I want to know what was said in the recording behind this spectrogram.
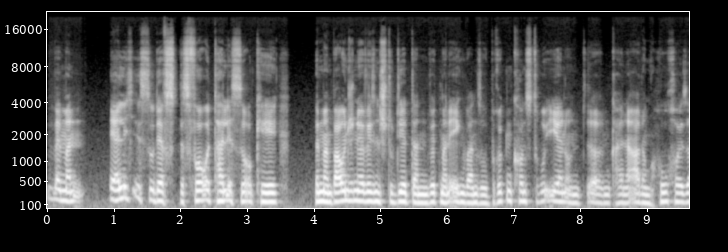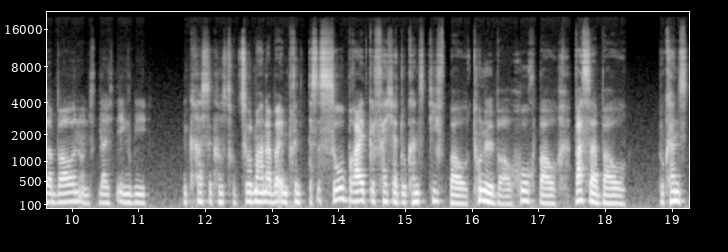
wenn man ehrlich ist, so das, das Vorurteil ist so, okay, wenn man Bauingenieurwesen studiert, dann wird man irgendwann so Brücken konstruieren und, ähm, keine Ahnung, Hochhäuser bauen und vielleicht irgendwie eine krasse Konstruktion machen, aber im Prinzip, das ist so breit gefächert. Du kannst Tiefbau, Tunnelbau, Hochbau, Wasserbau, du kannst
